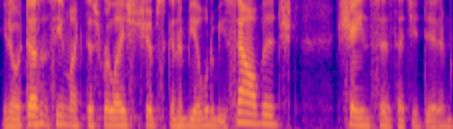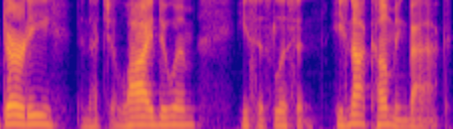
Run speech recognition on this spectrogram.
you know, it doesn't seem like this relationship's going to be able to be salvaged. Shane says that you did him dirty and that you lied to him. He says, Listen, he's not coming back.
